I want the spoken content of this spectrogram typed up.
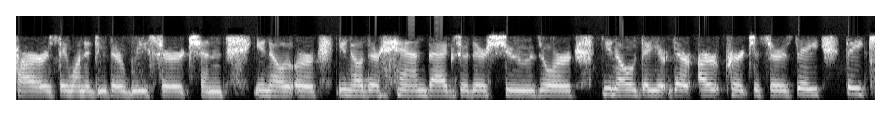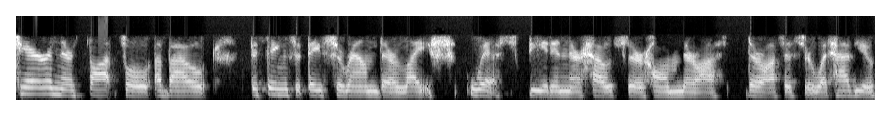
cars they want to do their research and you know or you know their handbags or their shoes or you know they they're art purchasers they they care and they're thoughtful about the things that they surround their life with, be it in their house, their home, their off, their office, or what have you.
